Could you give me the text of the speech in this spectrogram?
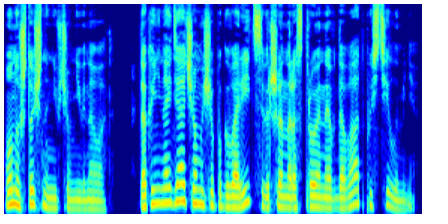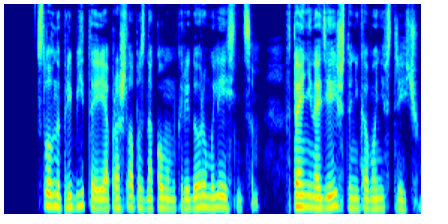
Он уж точно ни в чем не виноват. Так и не найдя о чем еще поговорить, совершенно расстроенная вдова отпустила меня. Словно прибитая, я прошла по знакомым коридорам и лестницам, втайне надеясь, что никого не встречу.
